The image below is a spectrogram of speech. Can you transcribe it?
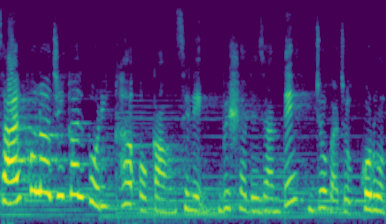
সাইকোলজিক্যাল পরীক্ষা ও কাউন্সিলিং বিশদে জানতে যোগাযোগ করুন।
